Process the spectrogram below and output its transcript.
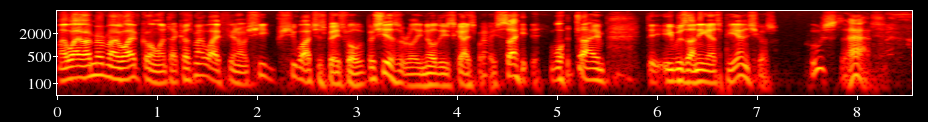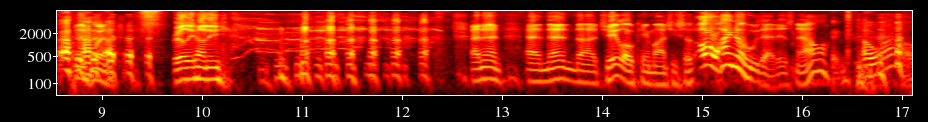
my wife. I remember my wife going one time because my wife, you know, she she watches baseball, but she doesn't really know these guys by sight. One time, the, he was on ESPN, and she goes, "Who's that?" And I went, really, honey? and then and then uh, J Lo came on. She said, "Oh, I know who that is now." oh wow,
